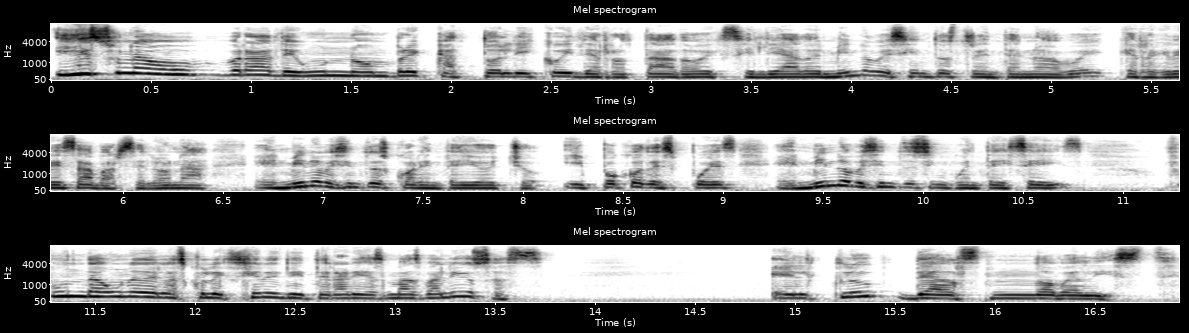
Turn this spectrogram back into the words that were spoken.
y es una obra de un hombre católico y derrotado exiliado en 1939 que regresa a Barcelona en 1948 y poco después, en 1956, funda una de las colecciones literarias más valiosas, el Club dels Novelistes.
